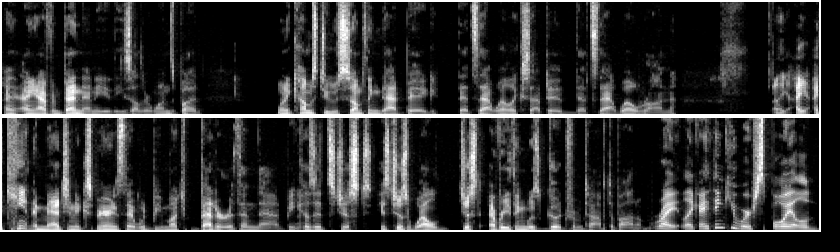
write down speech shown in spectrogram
I, I haven't been to any of these other ones but when it comes to something that big that's that well accepted that's that well run I, I, can't imagine experience that would be much better than that because it's just it's just well just everything was good from top to bottom Right. Like I think you were spoiled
